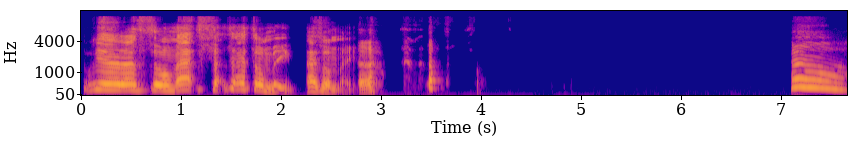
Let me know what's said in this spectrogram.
Yeah, that's on that's that's on me. That's on me. oh,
